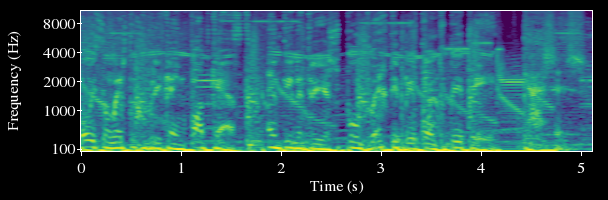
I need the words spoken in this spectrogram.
Ouçam esta rubrica em podcast antena3.rtp.pt Caixas.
